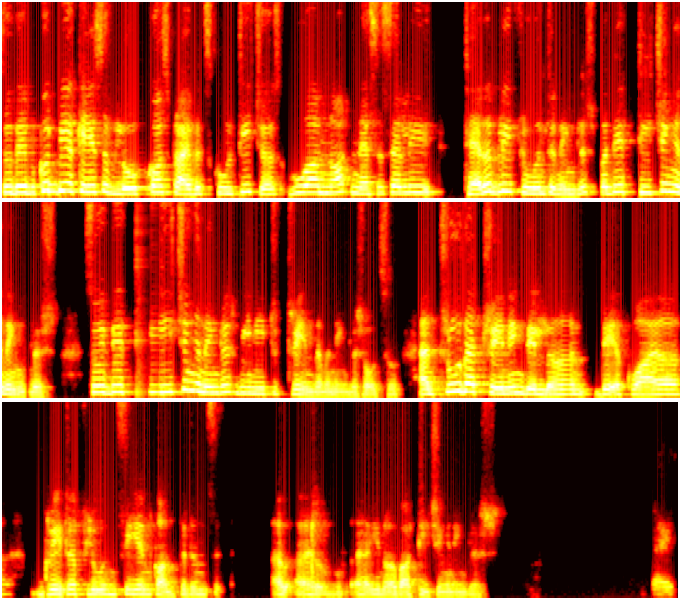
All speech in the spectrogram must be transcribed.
So there could be a case of low cost private school teachers who are not necessarily terribly fluent in English, but they're teaching in English. So if they're teaching in English, we need to train them in English also. And through that training, they learn, they acquire greater fluency and confidence, uh, uh, uh, you know, about teaching in English. Right.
